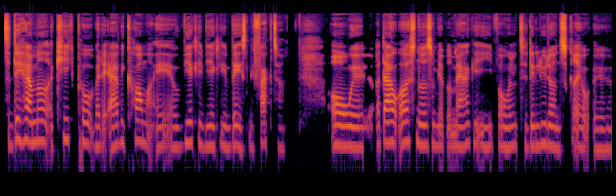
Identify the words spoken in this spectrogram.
så det her med at kigge på, hvad det er, vi kommer af, er jo virkelig, virkelig en væsentlig faktor. Og, øh, og der er jo også noget, som jeg blev mærke i, i forhold til det, lytteren skrev øh,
